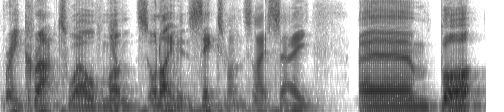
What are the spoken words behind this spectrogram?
pretty crap 12 months, or not even six months, let's say. Um, but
